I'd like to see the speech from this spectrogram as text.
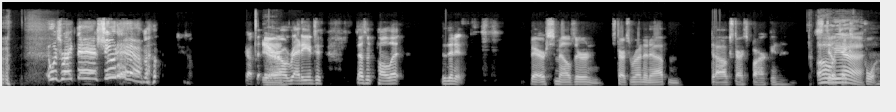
it was right there. Shoot him. Got the Yeah. arrow ready and just doesn't pull it. And then it bear smells her and starts running up, and dog starts barking. Oh, Still takes yeah.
